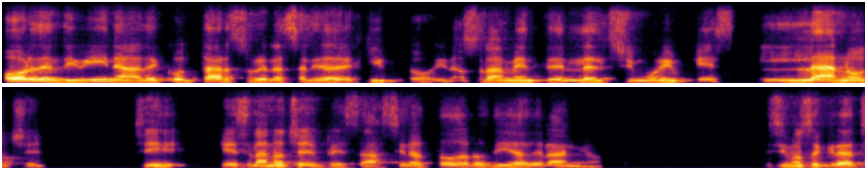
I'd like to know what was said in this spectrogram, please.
orden divina de contar sobre la salida de Egipto, y no solamente en Lel Shimurim, que es la noche, ¿sí? que es la noche de Pesach, sino todos los días del año. Decimos el Kriyat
